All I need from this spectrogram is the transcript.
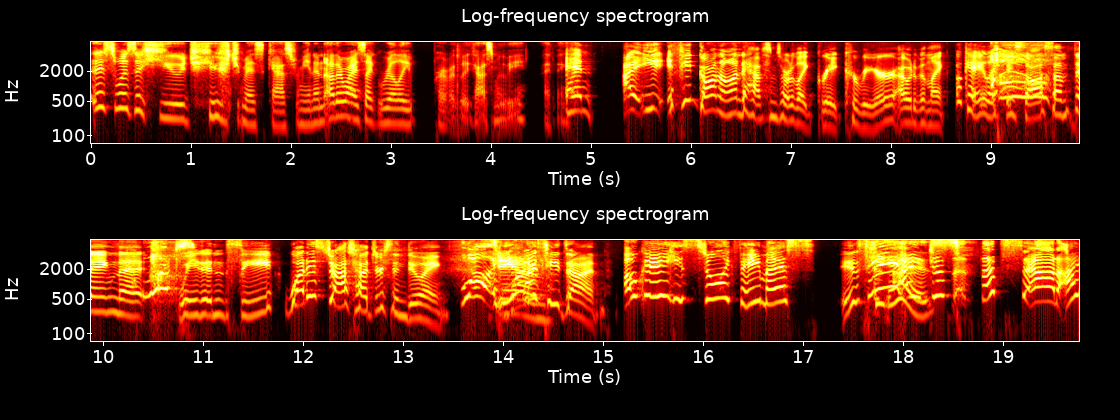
This was a huge, huge miscast for me, and an otherwise like really perfectly cast movie. I think. And I, if he'd gone on to have some sort of like great career, I would have been like, okay, like they saw something that we didn't see. What is Josh Hutcherson doing? Well, he- what has he done? okay, he's still like famous. Is he? I is. just that's sad. I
